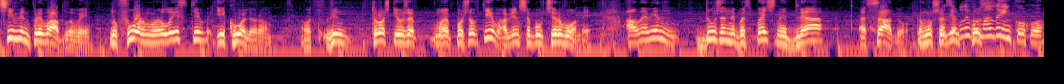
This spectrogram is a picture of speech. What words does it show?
Чим він привабливий? Ну, формою листів і кольором. От він трошки вже пожовтів, а він ще був червоний. Але він дуже небезпечний для е, саду, тому що Особливо він маленького,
